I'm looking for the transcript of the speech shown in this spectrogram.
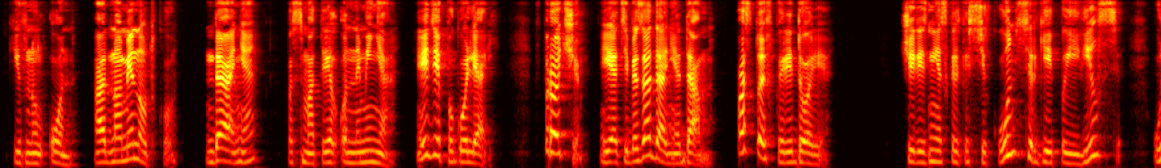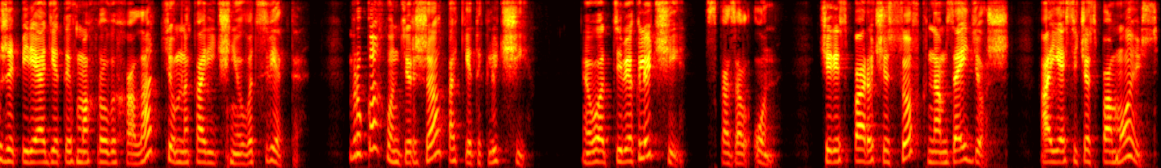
– кивнул он. «Одну минутку. Даня», – посмотрел он на меня, – «иди погуляй. Впрочем, я тебе задание дам. Постой в коридоре». Через несколько секунд Сергей появился, уже переодетый в махровый халат темно-коричневого цвета. В руках он держал пакеты ключи. «Вот тебе ключи», – сказал он. «Через пару часов к нам зайдешь. А я сейчас помоюсь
